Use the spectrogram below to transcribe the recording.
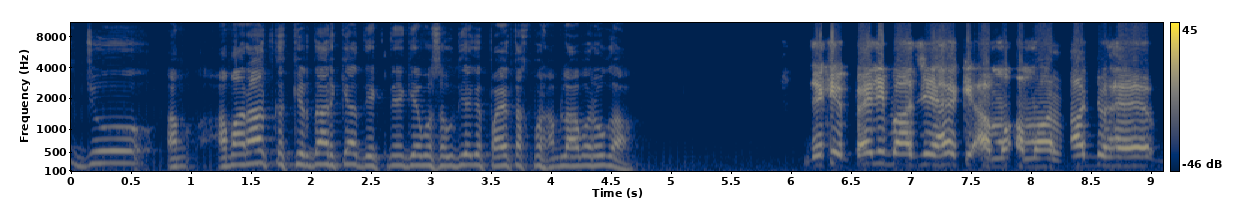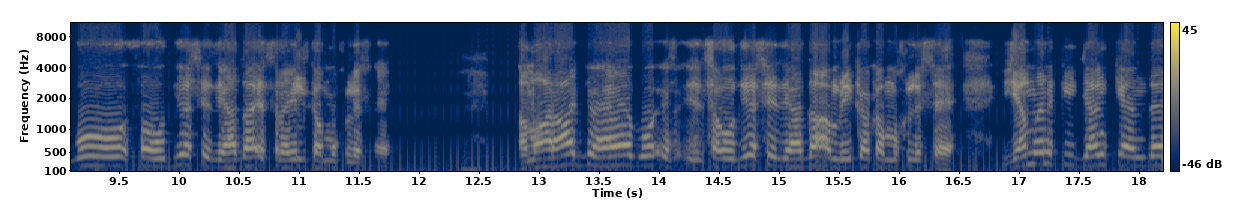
جو امارات کا کردار کیا دیکھتے ہیں؟ کہ وہ سعودیہ کے پائے تخت پر حملہ آور ہوگا؟ دیکھیں، پہلی بات یہ ہے کہ امارات جو ہے، وہ سعودیہ سے زیادہ اسرائیل کا مخلص ہے۔ امارات جو ہے وہ سعودیہ سے زیادہ امریکہ کا مخلص ہے۔ یمن کی جنگ کے اندر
